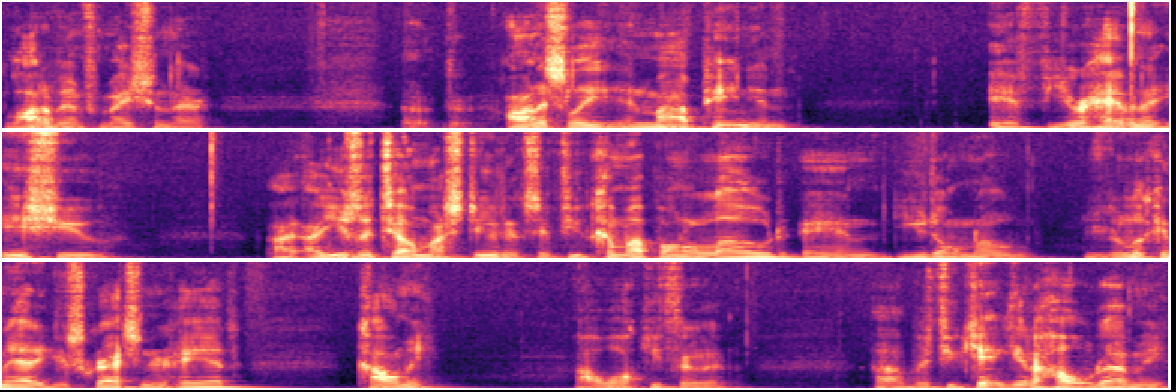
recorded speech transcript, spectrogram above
a lot of information there. Uh, honestly, in my opinion, if you're having an issue I, I usually tell my students if you come up on a load and you don't know, you're looking at it, you're scratching your head, call me. I'll walk you through it. Uh, but if you can't get a hold of me,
